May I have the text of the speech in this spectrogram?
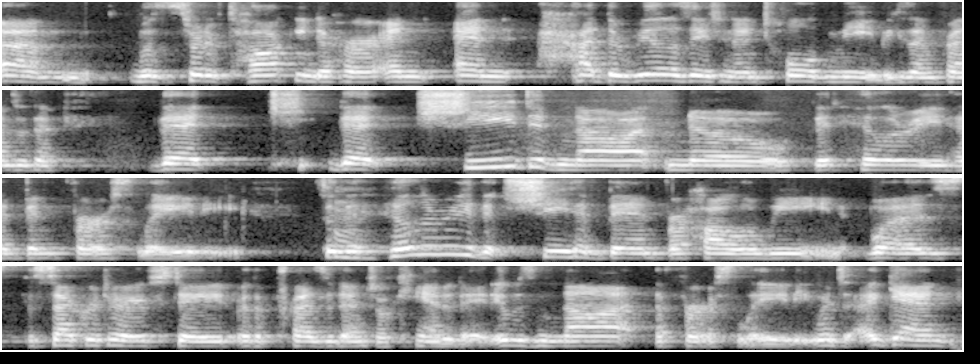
um, was sort of talking to her and and had the realization and told me because I'm friends with him that he, that she did not know that Hillary had been first lady. So mm. the hmm. Hillary that she had been for Halloween was the Secretary of State or the presidential candidate. It was not the first lady, which again,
